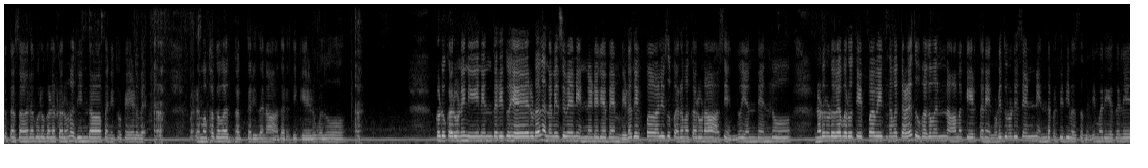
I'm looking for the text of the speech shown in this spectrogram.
ಅಮೃತಸಾರ ಗುರುಗಳ ಕರುಣದಿಂದ ಪನಿತು ಪೇಳುವೆ. ಪರಮ ಭಗವದ್ ಭಗವದ್ಭಕ್ತರಿದನಾದರದಿ ಕೇಳುವುದು. ಕಡು ಕರುಣೆ ನೀನೆಂದರಿದು ಹೇರುಡಲ ನಮಿಸುವೆ ನಿನ್ನೆಡೆಗೆ ಬೆಂಬಿಡದೆ ಪಾಲಿಸು ಪರಮ ಕರುಣಾಸೆಂದು ಎಂದೆಂದು. ನಡು ನಡುವೆ ಬರುತ್ತಿಪ್ಪ ವಿಘ್ನವ ತಳೆದು ಭಗವನ್ ನಾಮ ಕೀರ್ತನೆ ನುಡಿದು ನುಡಿಸೆನ್ನಿಂದ ಪ್ರತಿ ದಿವಸದಲ್ಲಿ ಮರೆಯದಲೇ.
